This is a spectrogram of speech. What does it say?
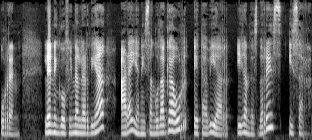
urren. Lehenengo finalerdia, araian izango da gaur eta bihar, igandez berriz, izarran.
